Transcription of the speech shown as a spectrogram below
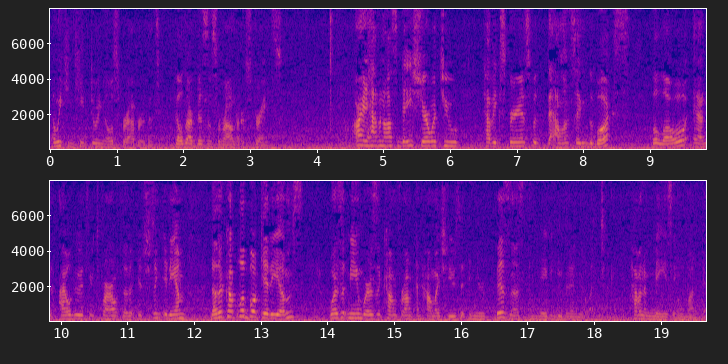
and we can keep doing those forever. Let's build our business around our strengths. All right, have an awesome day. Share what you have experienced with balancing the books below, and I will be with you tomorrow with another interesting idiom, another couple of book idioms. What does it mean? Where does it come from? And how much you use it in your business and maybe even in your life today. Have an amazing Monday.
